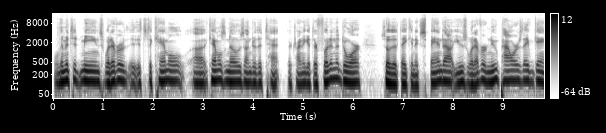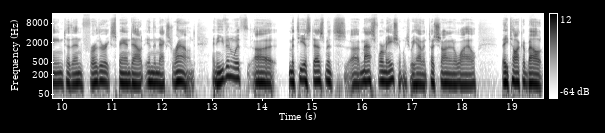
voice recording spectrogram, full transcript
limited means, whatever it's the camel uh, camel's nose under the tent. They're trying to get their foot in the door so that they can expand out, use whatever new powers they've gained to then further expand out in the next round. And even with uh, Mattias Desmet's uh, mass formation, which we haven't touched on in a while, they talk about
